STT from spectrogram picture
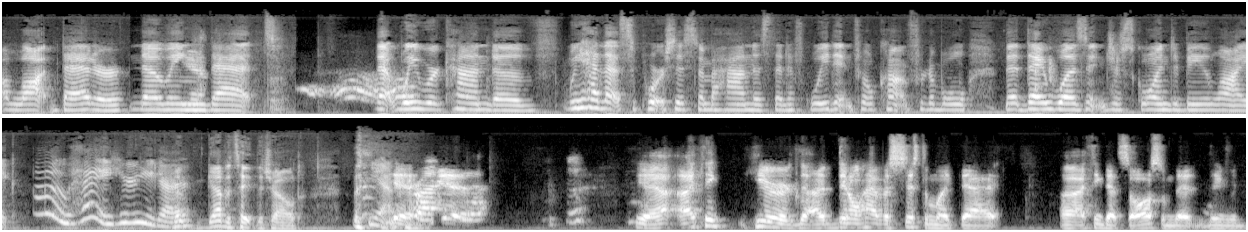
a lot better knowing Yeah. that that we were kind of we had that support system behind us that if we didn't feel comfortable that they wasn't just going to be like, "Oh, hey, here you go." Got to take the child. Yeah. Yeah, Right. yeah, yeah. I think here they don't have a system like that. Uh, I think that's awesome that they would,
